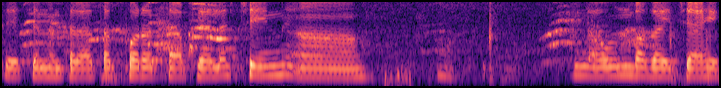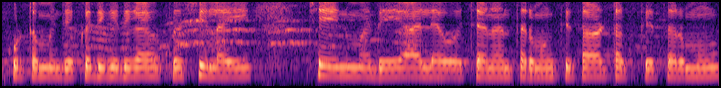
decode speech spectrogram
त्याच्यानंतर आता परत आपल्याला चेन लावून बघायची आहे कुठं म्हणजे कधी कधी काय होतं शिलाई चेनमध्ये आल्यावरच्या नंतर मग तिथं अटकते तर मग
